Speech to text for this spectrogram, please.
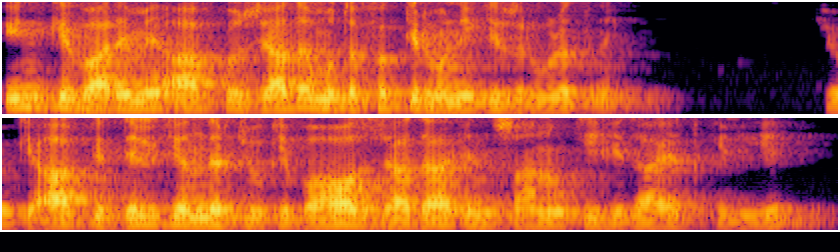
ان کے بارے میں آپ کو زیادہ متفکر ہونے کی ضرورت نہیں، کیونکہ آپ کے دل کے اندر چونکہ بہت زیادہ انسانوں کی ہدایت کے لیے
